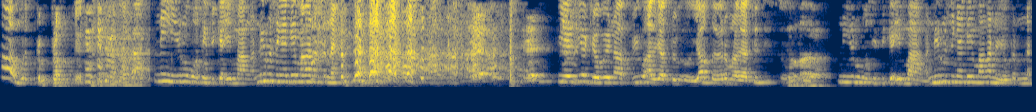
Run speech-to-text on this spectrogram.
Ah, murid geblek ya. Niru kok sing dikai mangan, niru sing ngekei mangan kena. Iya dia dewe nabi al yadul ya khairu min al yadis. Niru kok sing dikai mangan, niru sing ngekei mangan ya kena.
